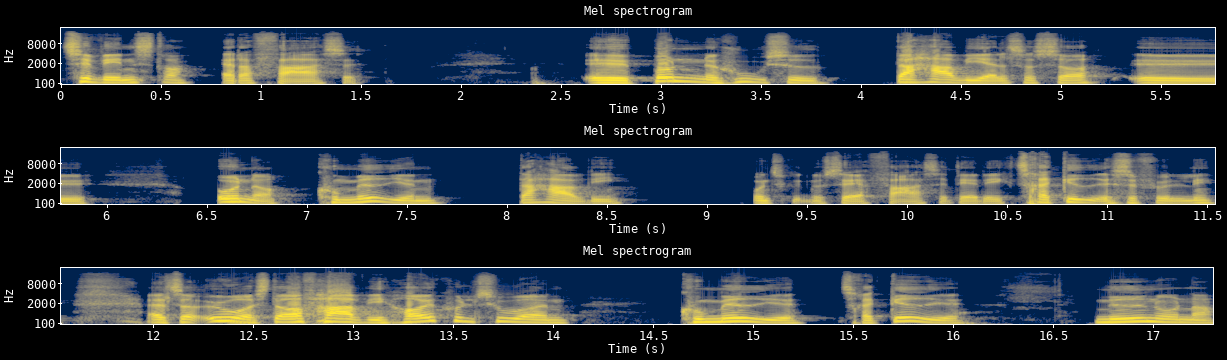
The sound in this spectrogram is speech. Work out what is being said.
til venstre er der farse. Øh, bunden af huset, der har vi altså så øh, under komedien, der har vi undskyld, nu sagde jeg farse, det er det ikke, tragedie selvfølgelig. Altså øverst op har vi højkulturen, komedie, tragedie, nedenunder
